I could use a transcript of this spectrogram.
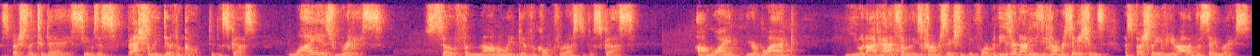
especially today, seems especially difficult to discuss. Why is race so phenomenally difficult for us to discuss? I'm white, you're black. You and I have had some of these conversations before, but these are not easy conversations, especially if you're not of the same race.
